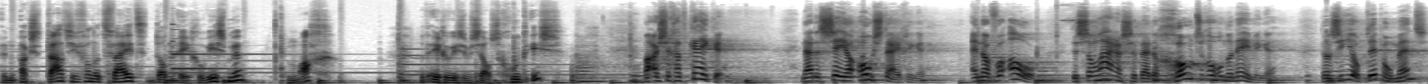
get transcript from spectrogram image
Een acceptatie van het feit dat egoïsme mag, dat egoïsme zelfs goed is. Maar als je gaat kijken naar de cao-stijgingen en dan vooral de salarissen bij de grotere ondernemingen, dan zie je op dit moment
